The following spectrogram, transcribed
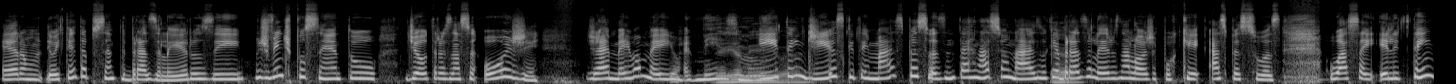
eram 80% de brasileiros e uns 20% de outras nações. Hoje, já é meio a meio. É mesmo? Meio meio, e tem é. dias que tem mais pessoas internacionais do que é. brasileiros na loja, porque as pessoas, o açaí, ele tem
